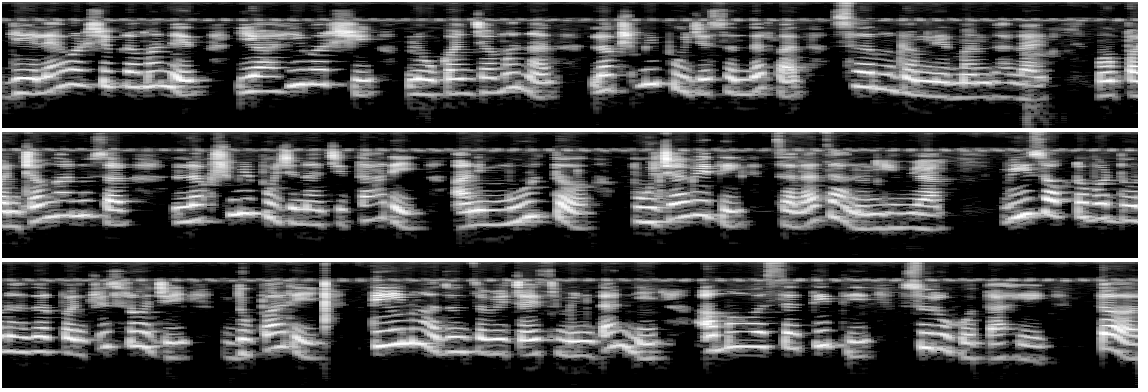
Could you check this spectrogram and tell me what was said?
गेल्या वर्षीप्रमाणेच याही वर्षी लोकांच्या मनात लक्ष्मीपूजेसंदर्भात संभ्रम निर्माण झाला आहे मग पंचांगानुसार लक्ष्मीपूजनाची तारीख आणि मुहूर्त पूजाविधी चला जाणून घेऊया. वीस ऑक्टोबर दोन हजार पंचवीस रोजी दुपारी तीन वाजून चव्वेचाळीस मिनिटांनी अमावस्या तिथी सुरू होत आहे. तर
